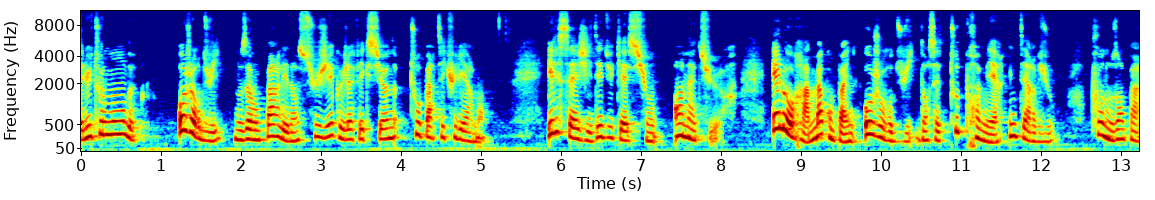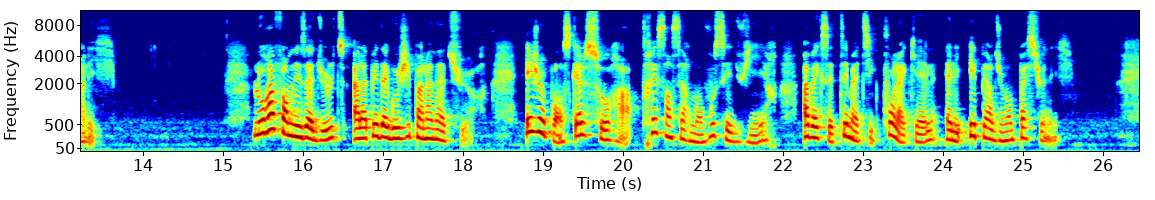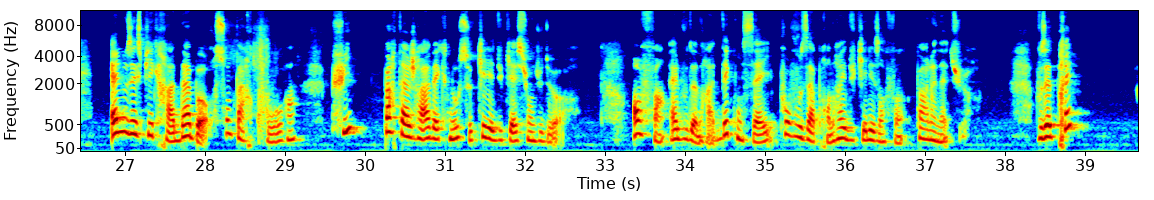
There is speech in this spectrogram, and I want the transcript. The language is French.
Salut tout le monde Aujourd'hui, nous allons parler d'un sujet que j'affectionne tout particulièrement. Il s'agit d'éducation en nature. Et Laura m'accompagne aujourd'hui dans cette toute première interview pour nous en parler. Laura forme les adultes à la pédagogie par la nature. Et je pense qu'elle saura très sincèrement vous séduire avec cette thématique pour laquelle elle est éperdument passionnée. Elle nous expliquera d'abord son parcours, puis partagera avec nous ce qu'est l'éducation du dehors. Enfin, elle vous donnera des conseils pour vous apprendre à éduquer les enfants par la nature. Vous êtes prêts?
